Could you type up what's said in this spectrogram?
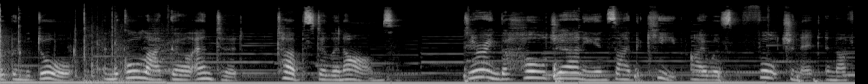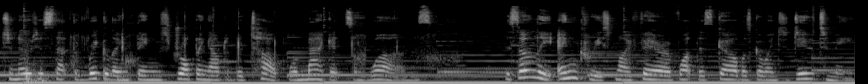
opened the door, and the Gulag girl entered, Tub still in arms. During the whole journey inside the keep, I was fortunate enough to notice that the wriggling things dropping out of the tub were maggots and worms. This only increased my fear of what this girl was going to do to me.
